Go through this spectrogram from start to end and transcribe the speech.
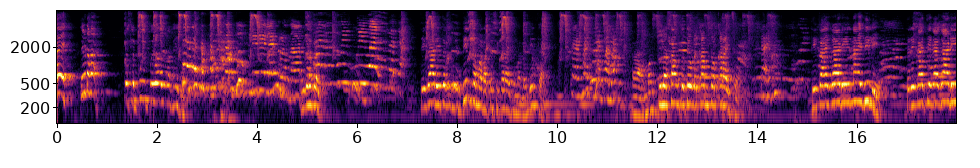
ऐ तेवढं हा कसलं पुई पुई. झोपली रे. इकडं बघ ती गाडी तर देईल का मला तशी करायची मला देईल का? काय माहीत नाही मला. हा मग तुला सांगतो तेवढं काम तो करायचं. काय? ती काय गाडी नाही दिली तरी काय ती काय गाडी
